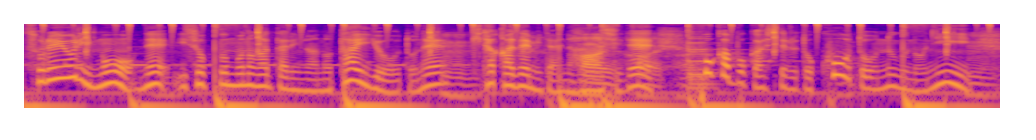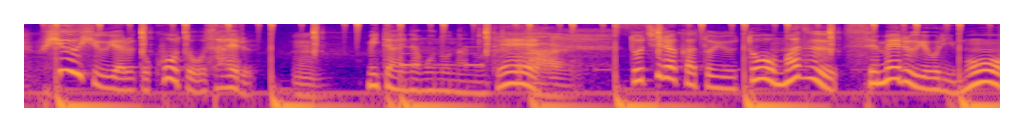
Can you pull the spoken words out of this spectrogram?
それよりもねイソップ物語のあの太陽とね、うん。北風みたいな話で、はいはいはい。ポカポカしてるとコートを脱ぐのに、ヒューヒューやるとコートを押さえるうん。みたいなものなのうんで、はい。どちらかというとまず責めるよりも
